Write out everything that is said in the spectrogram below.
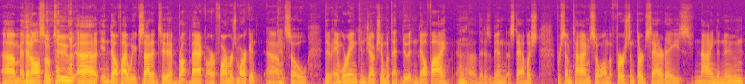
Um, and then also too uh, in Delphi, we're excited to have brought back our farmers market. Um, Okay. So, the, and we're in conjunction with that Do It in Delphi uh, that has been established for some time. So on the first and third Saturdays, nine to noon,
